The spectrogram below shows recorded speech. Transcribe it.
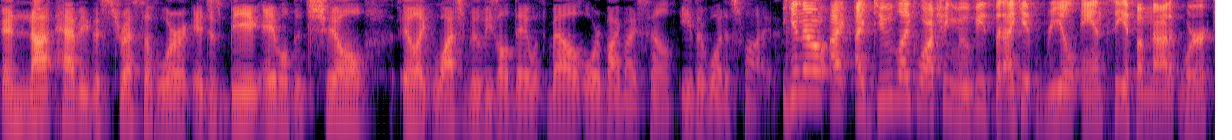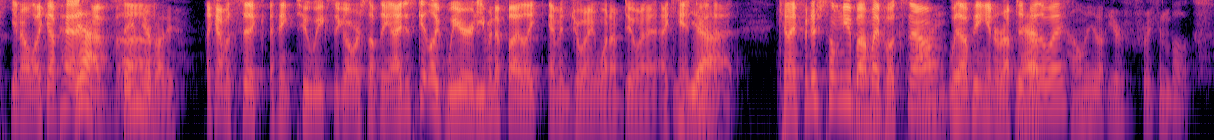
and not having the stress of work and just being able to chill and like watch movies all day with Mel or by myself. Either one is fine. You know, I, I do like watching movies, but I get real antsy if I'm not at work. You know, like I've had Yeah, I've, same uh, here, buddy. Like I was sick, I think two weeks ago or something. I just get like weird, even if I like am enjoying what I'm doing. I, I can't Yeah. do that. Can I finish telling you about my books now fine. without being interrupted? By the way, tell me about your freaking books.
